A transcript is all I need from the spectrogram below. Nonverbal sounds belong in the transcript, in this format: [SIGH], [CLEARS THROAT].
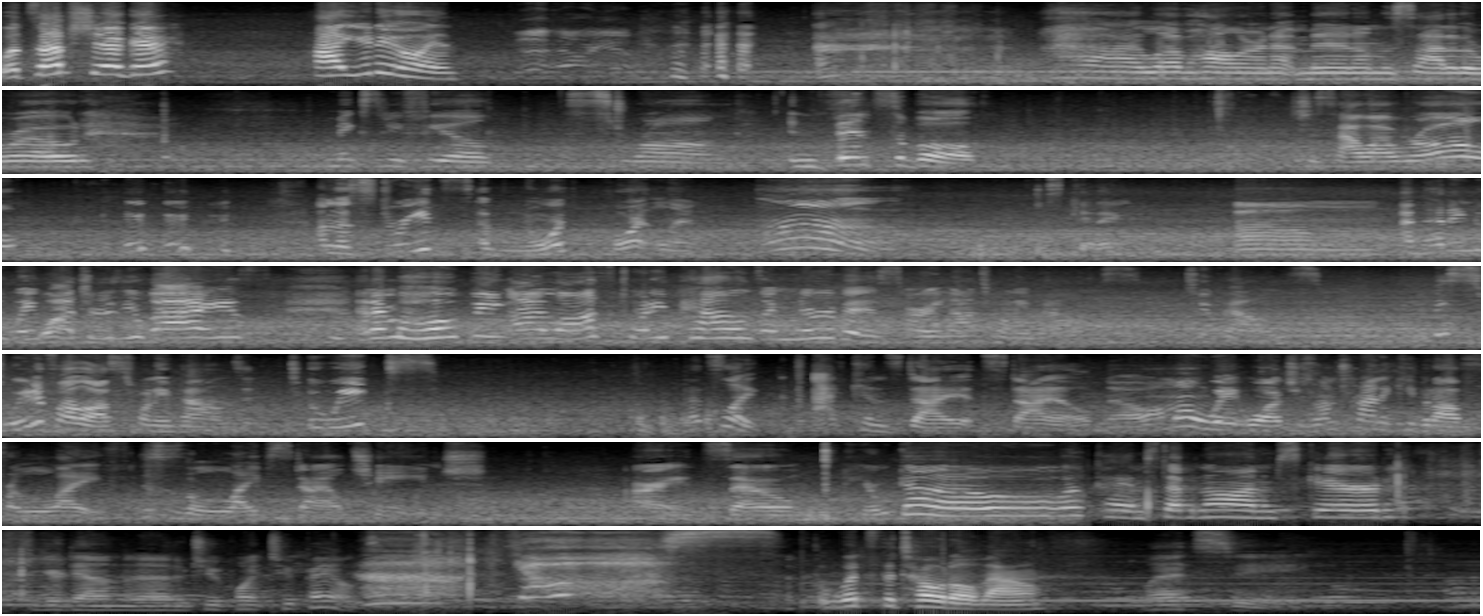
What's up, sugar? How you doing? Good, how are you? [LAUGHS] I love hollering at men on the side of the road. It makes me feel strong, invincible. It's just how I roll. [LAUGHS] on the streets of North Portland. Uh, just kidding. Um, I'm heading to Weight Watchers, you guys. And I'm hoping I lost 20 pounds. I'm nervous. All right, not 20 pounds. Two pounds. Sweet if I lost 20 pounds in two weeks. That's like Atkins diet style. No, I'm on Weight Watchers. I'm trying to keep it off for life. This is a lifestyle change. All right, so here we go. Okay, I'm stepping on. I'm scared. You're down another 2.2 pounds. [GASPS] Yes. What's the total now? Let's see.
